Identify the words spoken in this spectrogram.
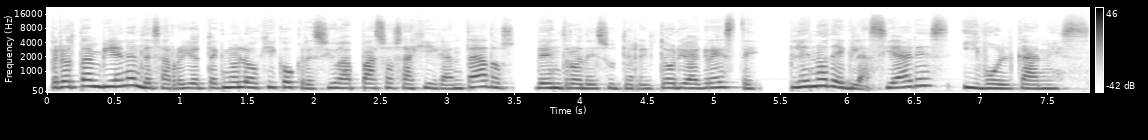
Pero también el desarrollo tecnológico creció a pasos agigantados dentro de su territorio agreste, pleno de glaciares y volcanes.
